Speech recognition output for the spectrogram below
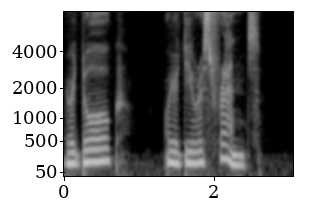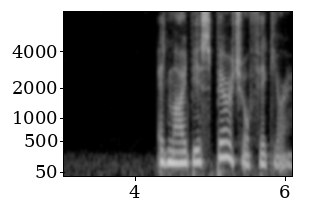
your dog, or your dearest friend. It might be a spiritual figure.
